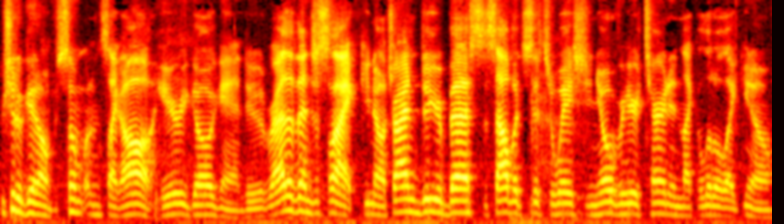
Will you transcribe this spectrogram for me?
we should have get on for someone. It's like, oh, here we go again, dude. Rather than just like you know trying to do your best to salvage the situation, you're over here turning like a little like you know,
